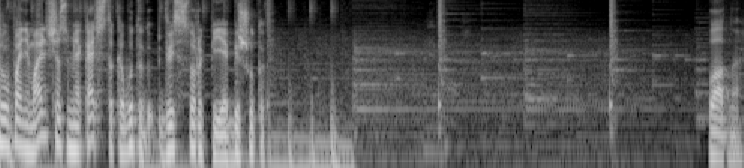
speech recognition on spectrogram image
Чтобы вы понимали, сейчас у меня качество как будто 240p, я без шуток. Ладно,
